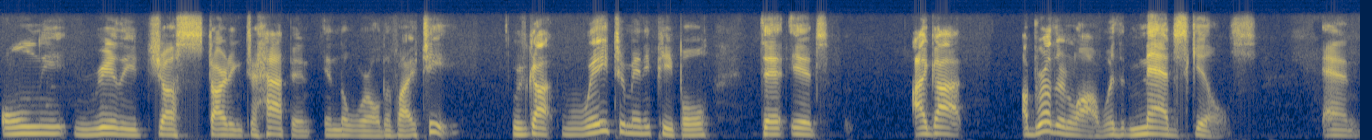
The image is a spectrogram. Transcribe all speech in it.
only really just starting to happen in the world of IT. We've got way too many people that it's I got a brother-in-law with mad skills and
